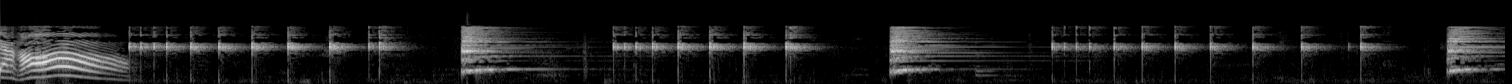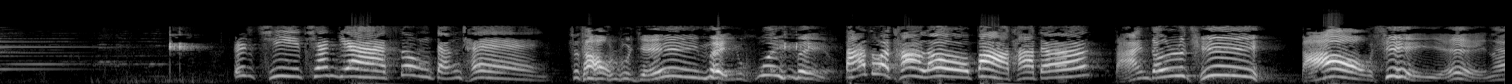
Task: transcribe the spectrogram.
便好。儿妻天见送登城。直到如今没回门，打坐堂楼把他等，但等日期到谢呢。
